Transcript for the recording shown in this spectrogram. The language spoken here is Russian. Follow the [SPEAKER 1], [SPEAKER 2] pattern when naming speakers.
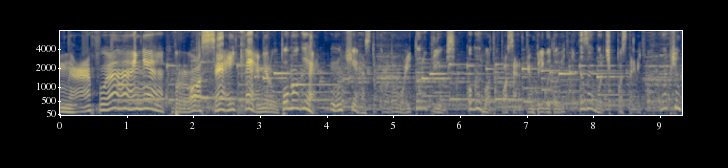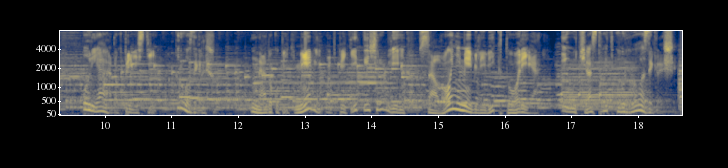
[SPEAKER 1] Нафаня, бросай камеру, помогай. Участок трудовой, тороплюсь. Огород к посадкам приготовить, заборчик поставить. В общем, порядок привести к розыгрышу. Надо купить мебель от 5000 рублей в салоне мебели «Виктория» и участвовать в розыгрыше.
